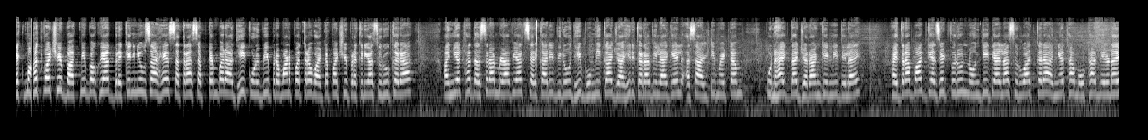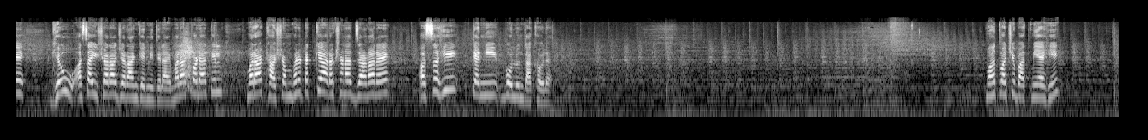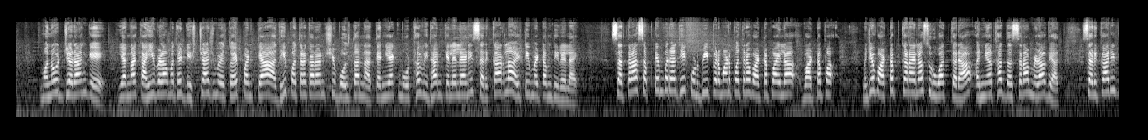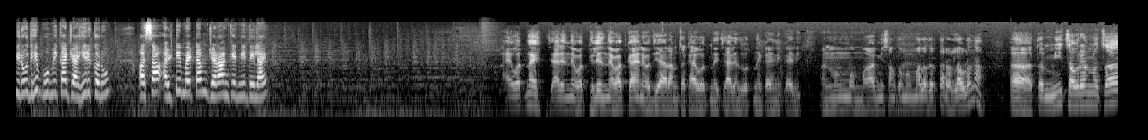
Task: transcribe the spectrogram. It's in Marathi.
एक महत्वाची बातमी बघूयात. ब्रेकिंग न्यूज आहे. सतरा सप्टेंबर आधी कुणबी प्रमाणपत्र वाटपाची प्रक्रिया सुरू करा. अन्यथा दसरा मेळाव्यात. सरकारी विरोधी भूमिका जाहीर करावी लागेल असा अल्टिमेटम पुन्हा एकदा जरांगेंनी दिलाय. हैदराबाद गॅझेटवरून नोंदी द्यायला सुरुवात करा. अन्यथा मोठा निर्णय घेऊ असा इशारा जरांगेंनी दिलाय. मराठवाड्यातील मराठा शंभर टक्के आरक्षणात जाणार आहे असंही त्यांनी बोलून दाखवलं महत्वाची बातमी आहे. ही मनोज जरांगे यांना काही वेळामध्ये डिस्चार्ज मिळतोय पण त्याआधी पत्रकारांशी बोलताना त्यांनी एक मोठं विधान केलेलं आहे आणि सरकारला अल्टिमेटम दिलेलं आहे. सतरा सप्टेंबर आधी कुणबी प्रमाणपत्र वाटपायला वाटप म्हणजे वाटप करायला सुरुवात करा अन्यथा दसरा मेळाव्यात सरकारी विरोधी भूमिका जाहीर करू असा अल्टिमेटम जरांगेंनी दिलाय. काय होत नाही चॅलेंज नाही होत फिलेंज नाही होत काय नाही होत जे आर आमचा काय होत नाही चॅलेंज होत नाही काय नाही काय नाही. आणि मग मग मी सांगतो मग मला जर तर लावलं ना तर मी चौऱ्याण्णवचा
